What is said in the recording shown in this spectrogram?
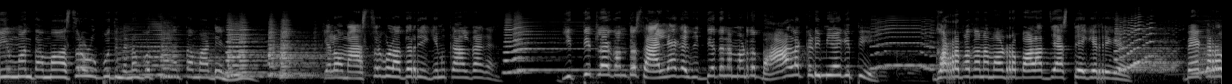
ನಿಮ್ಮಂತ ಮಾಸ್ತರ್ಗಳು ಬುದ್ಧಿ ನನಗ್ ಗೊತ್ತಿಲ್ಲಂತ ಮಾಡೇನಿ. ಕೆಲವು ಮಾಸ್ತರ್ಗಳು ಅದಾರ ಈಗಿನ ಕಾಲದಾಗ. ಇತ್ತಿತ್ಲಾಗಂತೂ ಶಾಲ್ಯಾಗ ವಿದ್ಯಾದಾನ ಮಾಡೋದು ಬಹಳ ಕಡಿಮೆ ಆಗೈತಿ. ಗರ್ಭದಾನ ಮಾಡ್ರ ಬಹಳ ಜಾಸ್ತಿ ಆಗ್ಯಾರ ಈಗ. ಬೇಕಾದ್ರೆ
